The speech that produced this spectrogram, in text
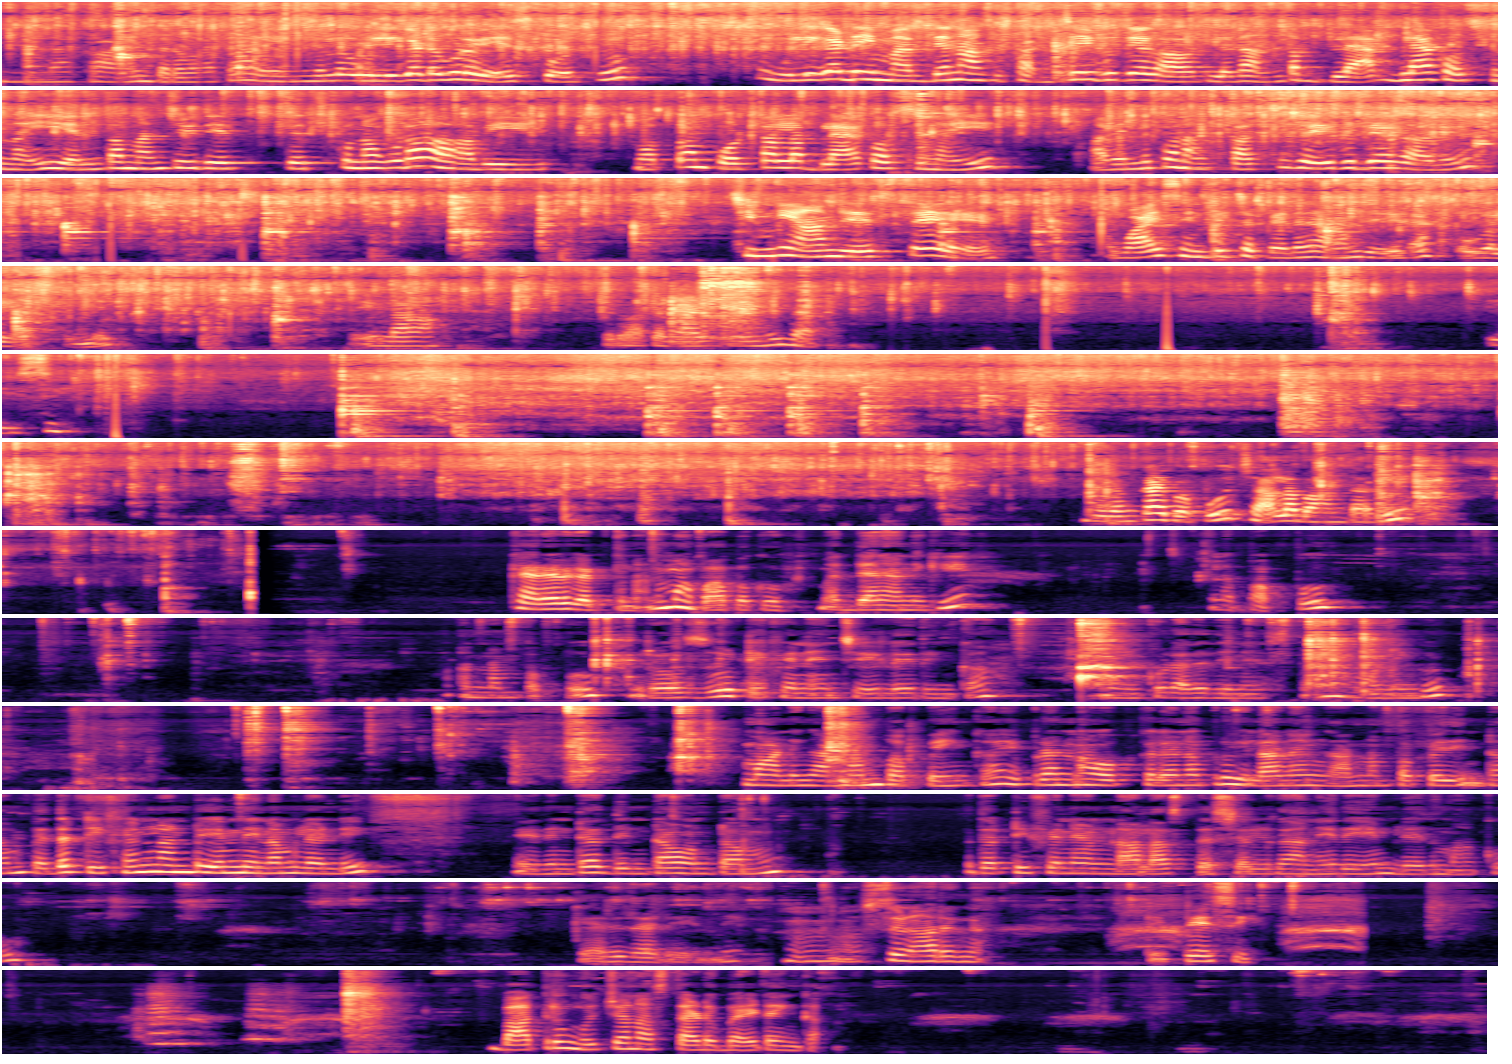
ఇలా కాగిన తర్వాత ఇందులో ఉల్లిగడ్డ కూడా వేసుకోవచ్చు. ఉల్లిగడ్డ ఈ మధ్య నాకు కట్ చేయబుద్దే కావట్లేదు. అంత బ్లాక్ బ్లాక్ వస్తున్నాయి. ఎంత మంచివి తెచ్చుకున్నా కూడా అవి మొత్తం పొట్టల్లా బ్లాక్ వస్తున్నాయి. అవి ఎందుకో నాకు కట్ చేయబుద్దే కాదు. చిమ్ని ఆన్ చేస్తే వాయిస్ వినిపించట్లేదని ఆన్ చేయగా పొగలు వస్తుంది. ఇలా తర్వాత కాలిపోయింది దా వేసి వంకాయ పప్పు చాలా బాగుంటుంది. కెరీర్ కడుతున్నాను మా పాపకు మధ్యాహ్నానికి. ఇలా పప్పు బాదం పప్పు. ఈరోజు టిఫిన్ ఏం చేయలేదు ఇంకా. నేను కూడా అదే తినేస్తాను మార్నింగ్. మార్నింగ్ అన్నం పప్పు ఇంకా. ఎప్పుడన్నా ఓపిక లేనప్పుడు ఇలానే ఇంకా అన్నం పప్పే తింటాం. పెద్ద టిఫిన్లు అంటూ ఏం తినంలేండి. ఏది తింటే అది తింటా ఉంటాము. పెద్ద టిఫిన్ ఉండాలా స్పెషల్గా అనేది ఏం లేదు మాకు. క్యారీ రెడీ అయింది. వస్తున్నారు ఇంకా. తిప్పేసి. బాత్రూమ్ కూర్చొని వస్తాడు బయట ఇంకా.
